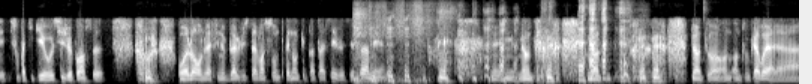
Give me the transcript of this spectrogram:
ils sont fatigués aussi, je pense. Ou alors, on lui a fait une blague juste avant sur son prénom qui n'est pas passé, je sais pas, mais. mais, mais en, tout- mais en tout- mais en tout- en- en tout cas, ouais, à la,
